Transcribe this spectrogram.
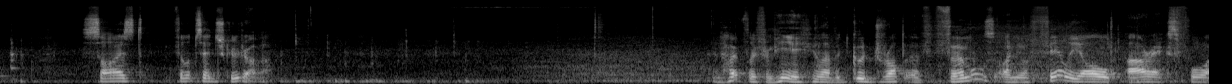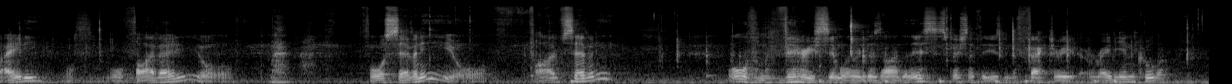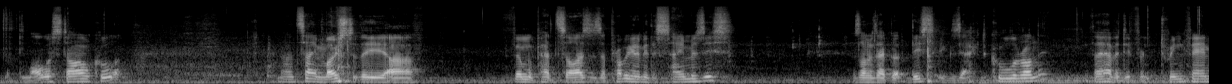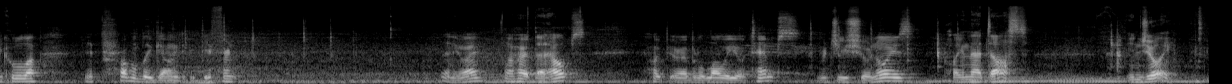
sized Phillips head screwdriver. And hopefully from here you'll have a good drop of thermals on your fairly old RX 480 or, or 580 or 470 or 570. All of them are very similar in design to this, especially if they're using the factory Radeon cooler, the blower style cooler. And I'd say most of the uh, thermal pad sizes are probably going to be the same as this, as long as they've got this exact cooler on there. If they have a different twin fan cooler, they're probably going to be different. Anyway, I hope that helps. Hope you're able to lower your temps, reduce your noise, clean that dust enjoy.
